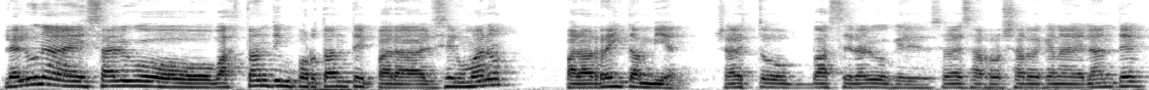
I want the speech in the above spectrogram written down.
La luna es algo bastante importante para el ser humano, para Rey también. Ya esto va a ser algo que se va a desarrollar de acá en adelante.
